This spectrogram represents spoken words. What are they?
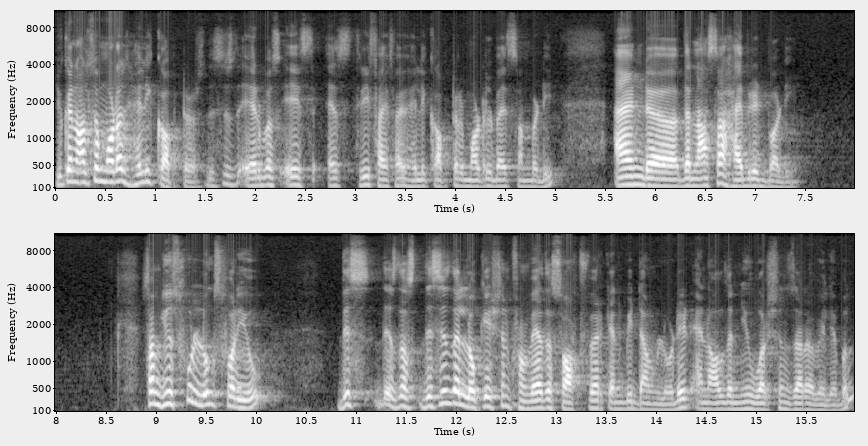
You can also model helicopters. This is the Airbus AS355 helicopter modeled by somebody and uh, the NASA hybrid body. Some useful looks for you. This, this, this is the location from where the software can be downloaded and all the new versions are available.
